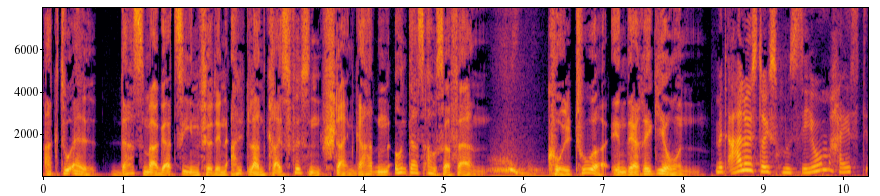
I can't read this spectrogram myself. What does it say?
aktuell. Das Magazin für den Altlandkreis Füssen, Steingaden und das Außerfern. Kultur in der Region. Mit Alois durchs Museum heißt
